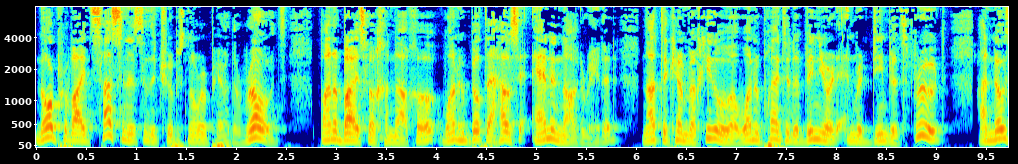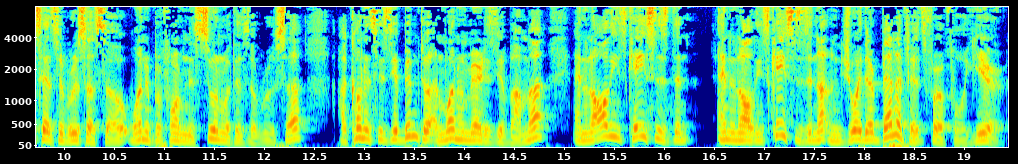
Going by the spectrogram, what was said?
nor provide sustenance to the troops, nor repair the roads. One who built a house and inaugurated, not to Kerem one who planted a vineyard and redeemed its fruit, Anosas Arusa so, one who performed Nisun with his Arusa, Akonis is Yabimto, and one who married his Yavama, and in all these cases, then, and in all these cases did not enjoy their benefits for a full year.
